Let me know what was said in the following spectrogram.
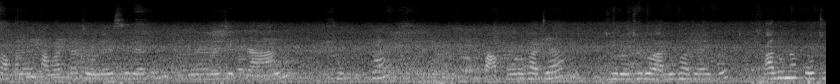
সকালের খাবারটা চলে এসেছে ডাল, শুক্তো, পাঁপড় ভাজা, ঝুরো ঝুরো আলু ভাজা এগো আলু না কচু,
